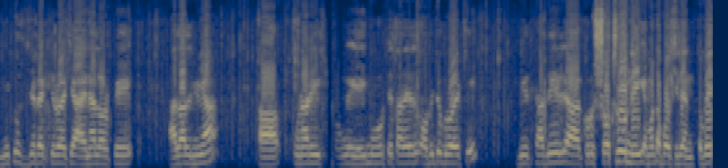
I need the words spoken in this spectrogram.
নিখোঁজ যে ব্যক্তি রয়েছে, আয়নাল অর্পে আলাল মিয়া ওনারই সঙ্গে এই মুহূর্তে তাদের অভিযোগ রয়েছে যে তাদের কোনো শত্রু নেই এমনটা বলছিলেন। তবে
